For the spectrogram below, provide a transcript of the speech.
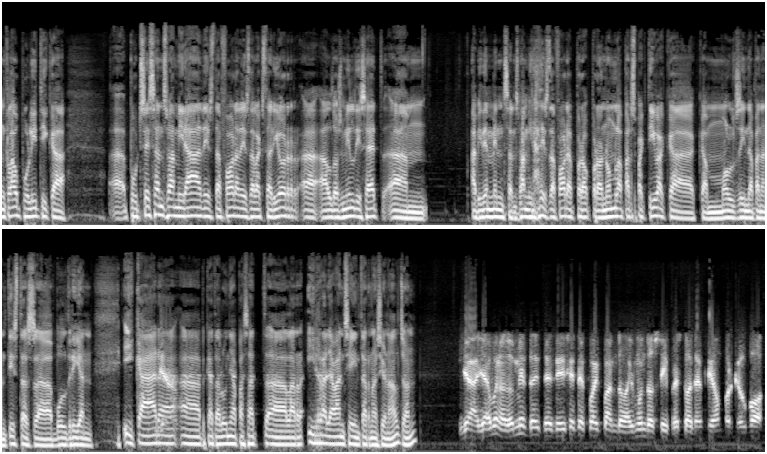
en clau política eh, potser se'ns va mirar des de fora, des de l'exterior, eh, el 2017, um, evidentment se'ns va mirar des de fora, però, però no amb la perspectiva que, que molts independentistes eh, voldrien i que ara eh, Catalunya ha passat a la irrellevància internacional, John? Ya, ya, bueno, 2017 fue cuando el mundo sí prestó atención porque hubo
